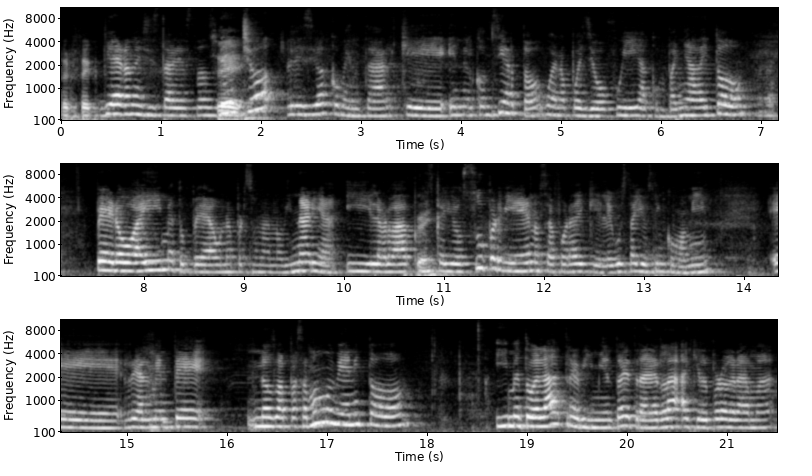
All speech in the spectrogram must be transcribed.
perfecto. Vieron mis historias todos. Sí. De hecho, les iba a comentar que en el concierto, bueno, pues yo fui acompañada y todo, pero ahí me topé a una persona no binaria y la verdad Ok. nos cayó súper bien, o sea, fuera de que le gusta Justin como a mí, eh, realmente nos la pasamos muy bien y todo, y me tuve el atrevimiento de traerla aquí al programa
